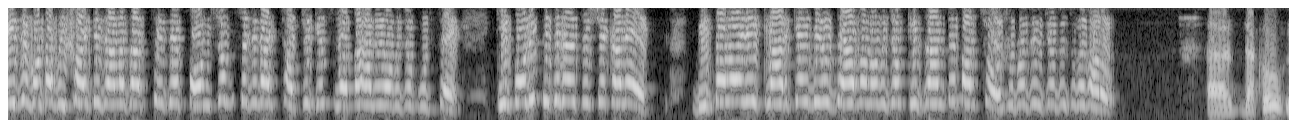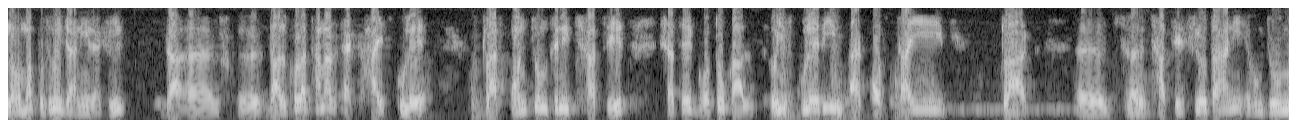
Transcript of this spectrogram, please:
এই যে গোটা বিষয়টি জানা যাচ্ছে যে পঞ্চম শ্রেণির এক ছাত্রীকে শ্লীলতাহানির অভিযোগ উঠছে। কি পরিস্থিতি রয়েছে সেখানে? বিদ্যালয়ের ক্লার্কের বিরুদ্ধে এমন অভিযোগ কি জানতে পারছ? শুভ্রজিৎ যদি তুলে ধরো। দেখো লহমা প্রথমে জানিয়ে রাখি ডালখোলা থানার এক হাই স্কুলে ক্লাস পঞ্চম শ্রেণির ছাত্রীর সাথে গতকাল ওই স্কুলেরই এক অস্থায়ী ক্লার্ক ছাত্রীর শ্লীলতাহানি এবং যৌন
